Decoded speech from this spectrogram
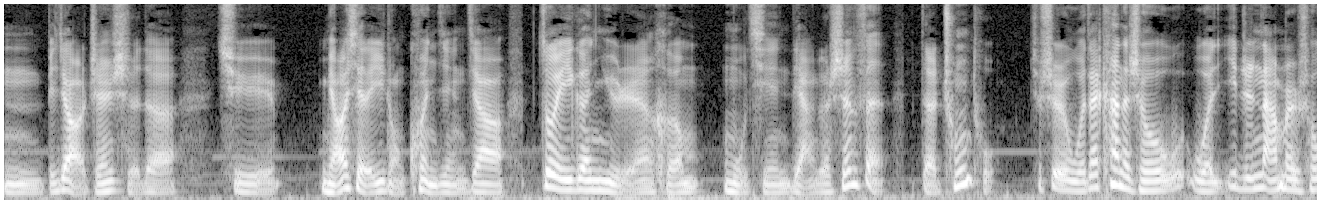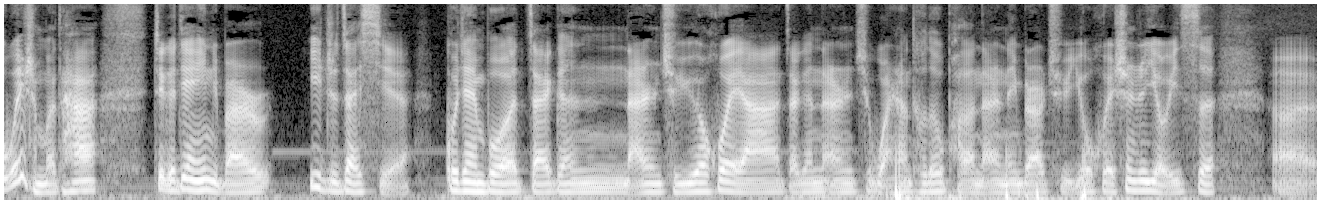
嗯比较真实的去描写了一种困境，叫作为一个女人和母亲两个身份的冲突。就是我在看的时候，我我一直纳闷儿说，为什么他这个电影里边儿一直在写郭建波在跟男人去约会啊，在跟男人去晚上偷偷跑到男人那边儿去幽会，甚至有一次，呃，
